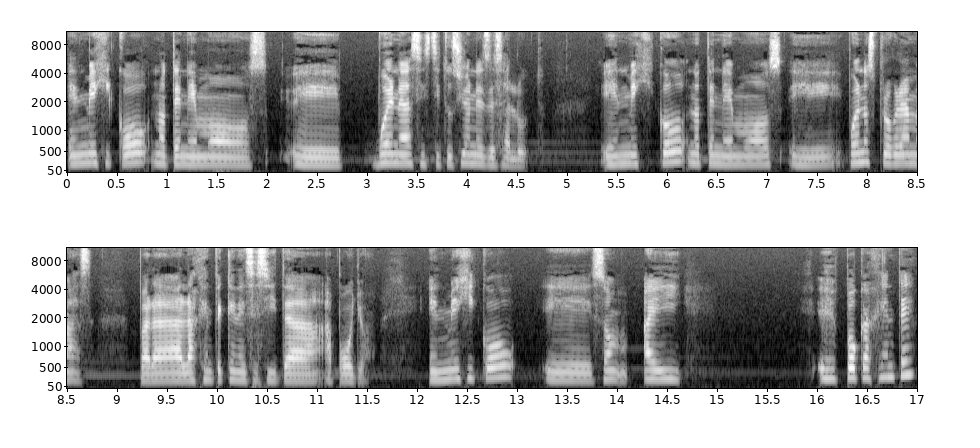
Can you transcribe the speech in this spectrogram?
En México no tenemos eh, buenas instituciones de salud. En México no tenemos buenos programas para la gente que necesita apoyo. En México eh, son, hay eh, poca gente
